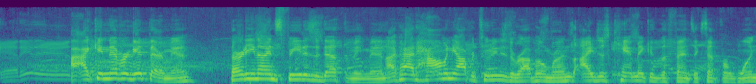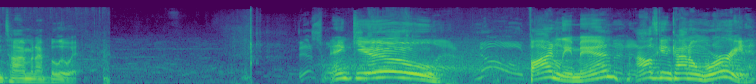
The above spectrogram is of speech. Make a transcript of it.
I, I can never get there, man. 39 speed is a death to me, man. I've had how many opportunities to rob home runs? I just can't make it to the fence except for one time and I blew it. Thank you. Finally, man. I was getting kind of worried.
